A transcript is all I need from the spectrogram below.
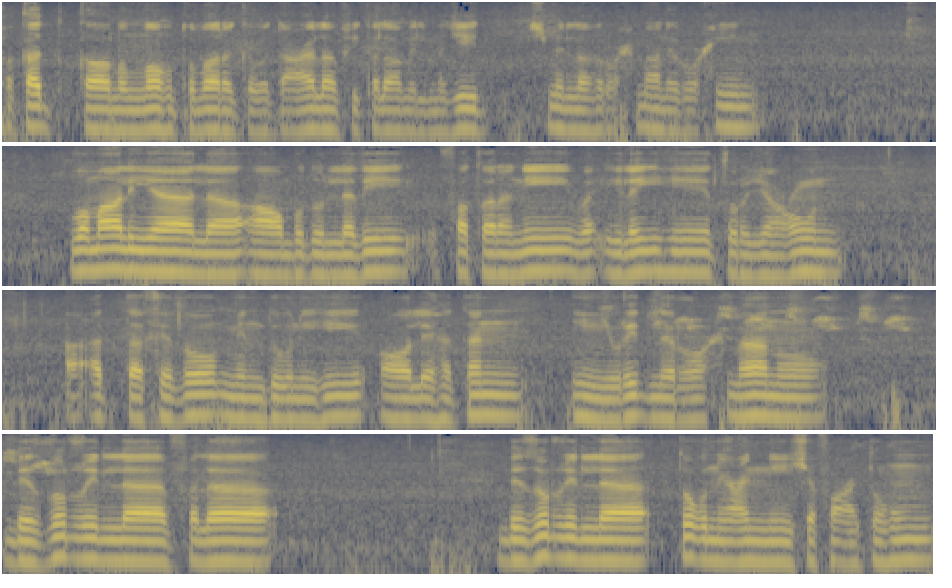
فقد قال الله تبارك وتعالى في كلام المجيد بسم الله الرحمن الرحيم. وما لي لا أعبد الذي فطرني وإليه ترجعون. أتخذ من دونه آلهة إن يردن الرحمن بضر لا فلا بضر لا تغن عني شفاعتهم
